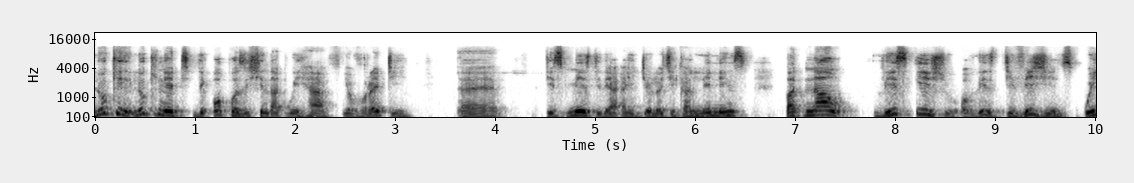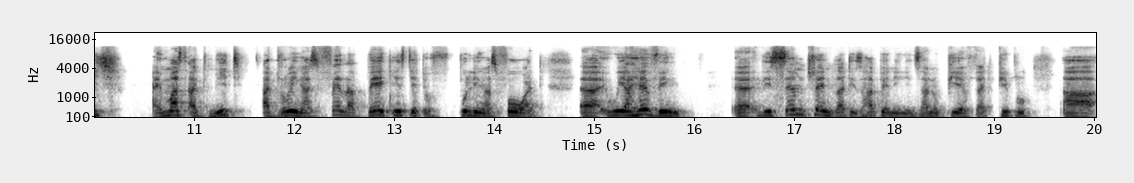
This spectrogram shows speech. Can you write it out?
looking looking at the opposition that we have, you've already uh, dismissed their ideological leanings, but now this issue of these divisions, which I must admit are drawing us further back instead of pulling us forward. Uh, we are having uh, the same trend that is happening in ZANU PF that people are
